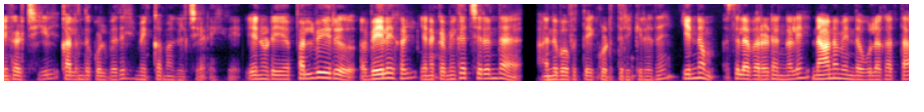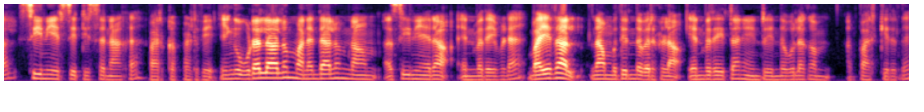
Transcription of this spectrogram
நிகழ்ச்சியில் கலந்து கொள்வதில் மிக்க மகிழ்ச்சி அடைகிறேன். என்னுடைய பல்வேறு வேலைகள் எனக்கு மிகச்சிறந்த அனுபவத்தை கொடுத்திருக்கிறது. இன்னும் சில வருடங்களில் நானும் இந்த உலகத்தால் சீனியர் சிட்டிசனாக பார்க்கப்படுவேன். இங்கு உடலாலும் மனதாலும் நாம் சீனியரா என்பதை விட வயதால் நாம் முதிர்ந்தவர்களா என்பதைத்தான் இன்று இந்த உலகம் பார்க்கிறது.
